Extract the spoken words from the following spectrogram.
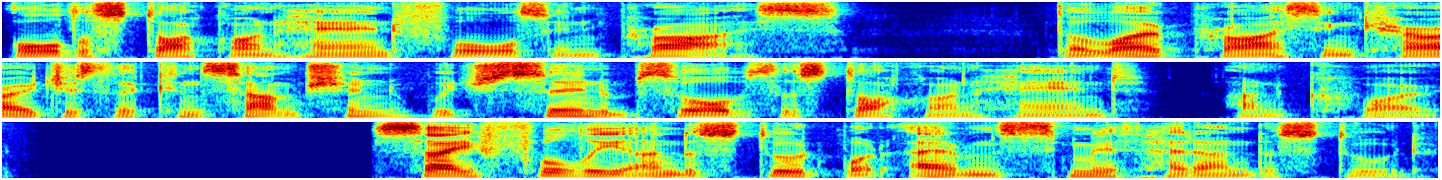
All the stock on hand falls in price. The low price encourages the consumption, which soon absorbs the stock on hand. Unquote. Say fully understood what Adam Smith had understood,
